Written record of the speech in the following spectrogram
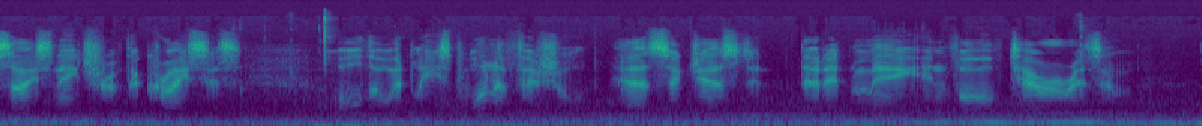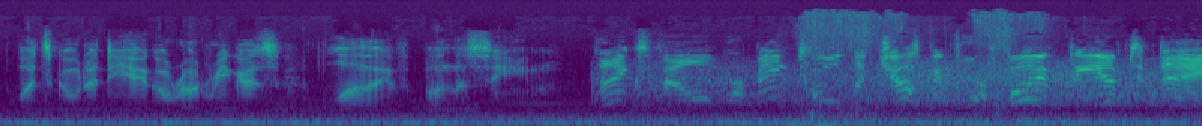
precise nature of the crisis, although at least one official has suggested that it may involve terrorism. Let's go to Diego Rodriguez live on the scene. Thanks, Phil. We're being told that just before 5 p.m. today,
